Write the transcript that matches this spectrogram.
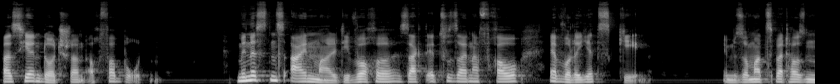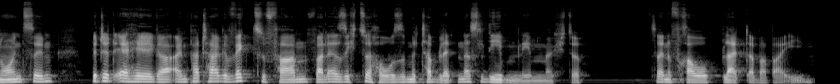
war es hier in Deutschland auch verboten. Mindestens einmal die Woche sagt er zu seiner Frau, er wolle jetzt gehen. Im Sommer 2019 bittet er Helga, ein paar Tage wegzufahren, weil er sich zu Hause mit Tabletten das Leben nehmen möchte. Seine Frau bleibt aber bei ihm.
